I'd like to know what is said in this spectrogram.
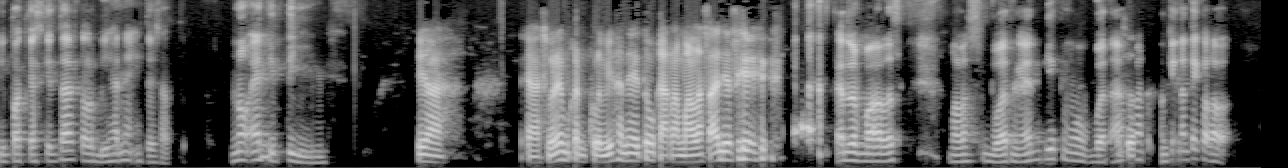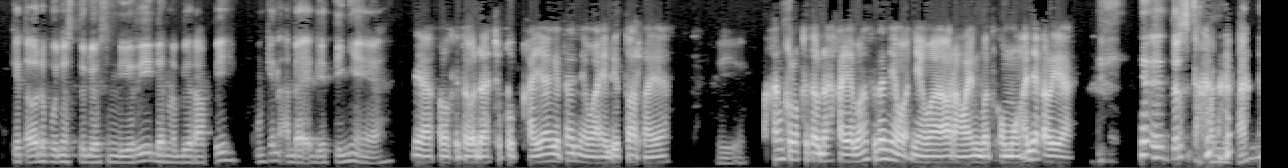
di podcast kita kelebihannya itu satu. No editing. Ya ya sebenarnya bukan kelebihan ya itu karena malas aja sih. Karena malas. Malas buat ngedit mau buat apa? Mungkin nanti kalau kita udah punya studio sendiri dan lebih rapi mungkin ada editingnya ya. Ya kalau kita udah cukup kaya kita nyewa editor lah ya. Iya. Bahkan kalau kita udah kaya banget kita nyewa nyewa orang lain buat ngomong aja kali ya. Terus kapan ditanya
